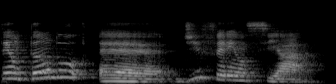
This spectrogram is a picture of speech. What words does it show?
Tentando é, diferenciar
